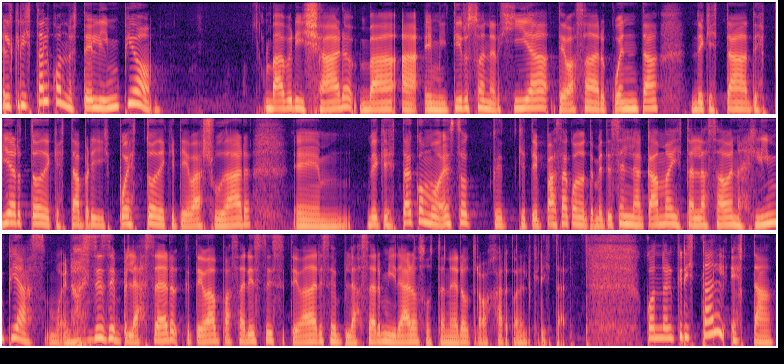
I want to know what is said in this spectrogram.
El cristal cuando esté limpio va a brillar, va a emitir su energía, te vas a dar cuenta de que está despierto, de que está predispuesto, de que te va a ayudar, em, de que está como eso que, te pasa cuando te metes en la cama y están las sábanas limpias. Bueno, es ese placer que te va a pasar eso y se te va a dar ese placer mirar o sostener o trabajar con el cristal. Cuando el cristal está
